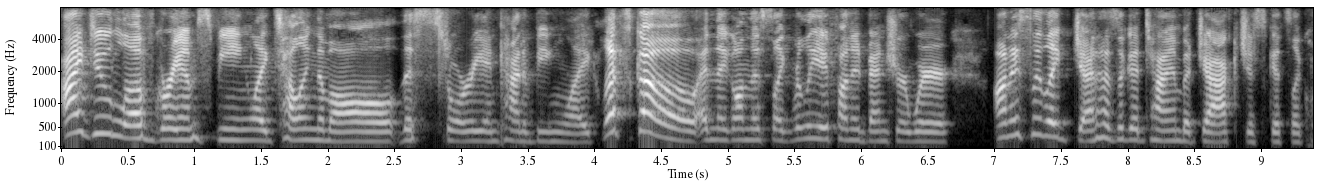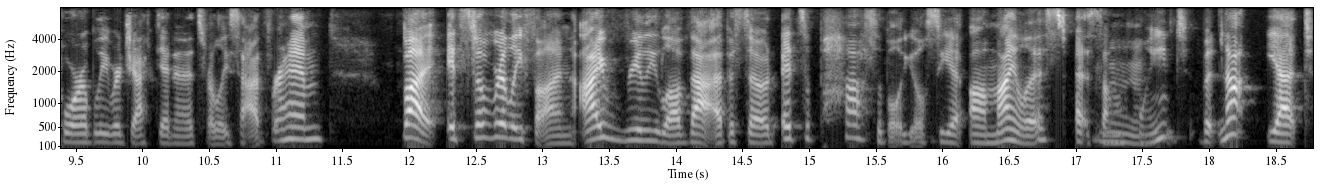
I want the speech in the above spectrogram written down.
I do love Grams being like telling them all this story and kind of being like, let's go. And they go on this like really fun adventure where honestly, like Jen has a good time, but Jack just gets like horribly rejected and it's really sad for him. But it's still really fun. I really love that episode. It's possible you'll see it on my list at some Mm. point, but not yet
